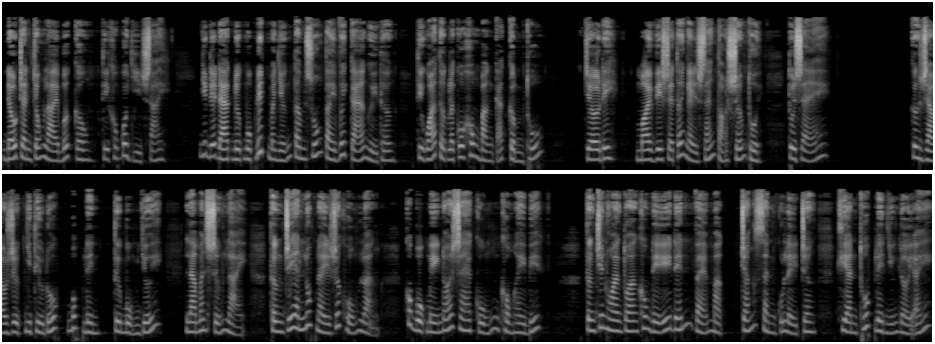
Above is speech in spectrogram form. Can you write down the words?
Đấu tranh chống lại bớt công thì không có gì sai. Nhưng để đạt được mục đích mà nhẫn tâm xuống tay với cả người thân thì quả thật là cô không bằng cả cầm thú. Chờ đi, mọi việc sẽ tới ngày sáng tỏ sớm thôi. Tôi sẽ... Cơn rào rực như thiêu đốt bốc lên từ bụng dưới, làm anh sững lại. Thần trí anh lúc này rất hỗn loạn, có buộc miệng nói ra cũng không hay biết. Tần Trinh hoàn toàn không để ý đến vẻ mặt trắng xanh của Lệ Trân khi anh thốt lên những lời ấy.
